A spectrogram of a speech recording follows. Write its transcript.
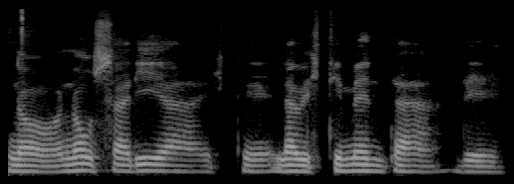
no, no usaría este, la vestimenta de,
